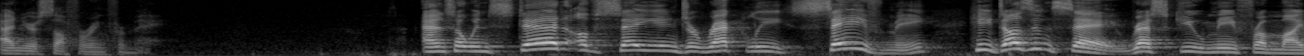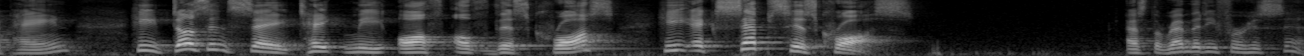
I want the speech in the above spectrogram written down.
And you're suffering for me. And so instead of saying directly, save me, he doesn't say, rescue me from my pain. He doesn't say, take me off of this cross. He accepts his cross as the remedy for his sin.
